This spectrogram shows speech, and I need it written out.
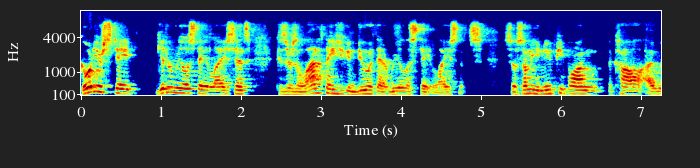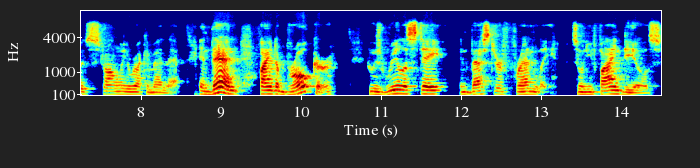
Go to your state, get a real estate license because there's a lot of things you can do with that real estate license. So some of you new people on the call, I would strongly recommend that. And then find a broker who's real estate investor friendly. So when you find deals,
